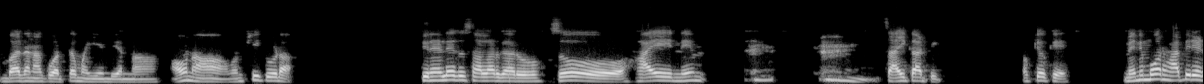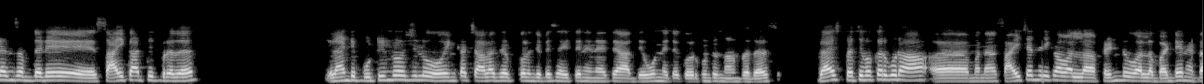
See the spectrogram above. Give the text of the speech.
బాధ నాకు అర్థం అయ్యింది అన్న. అవునా? వంశీ కూడా. తినలేదు Salar garu. So hi name Sai Karthik. Okay okay. Many more happy returns of the day Sai Karthik brother ఇలాంటి పుట్టినరోజులు ఇంకా చాలా జరుపుకోవాలని చెప్పేసి అయితే నేనైతే ఆ దేవుడిని అయితే కోరుకుంటున్నాను బ్రదర్స్ గాయస్ ప్రతి ఒక్కరు కూడా మన సాయి చంద్రిక వాళ్ళ ఫ్రెండ్ వాళ్ళ బర్త్డే నట.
